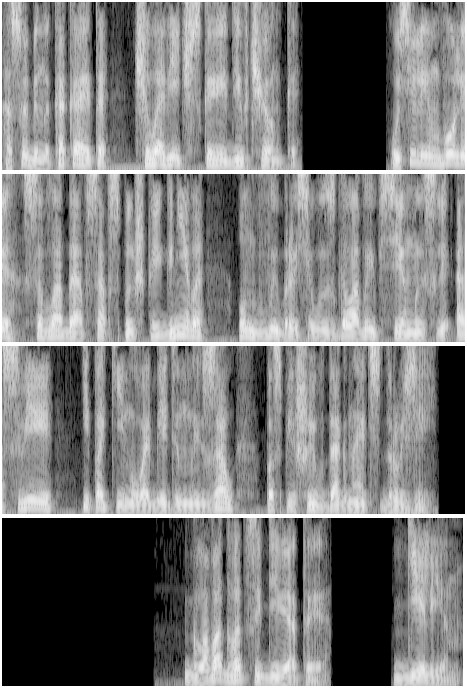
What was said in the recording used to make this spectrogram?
особенно какая-то человеческая девчонка. Усилием воли, совладав со вспышкой гнева, он выбросил из головы все мысли о Свее и покинул обеденный зал, поспешив догнать друзей. Глава 29. Гелиен.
